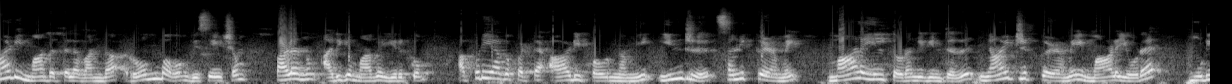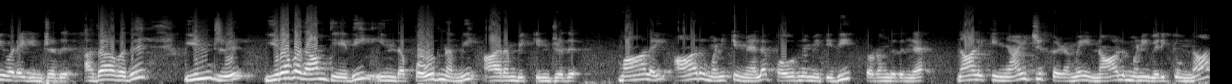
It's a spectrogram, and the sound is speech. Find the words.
ஆடி மாதத்துல வந்தா ரொம்பவும் விசேஷம் பலனும் அதிகமாக இருக்கும். அப்படியாகப்பட்ட ஆடி பௌர்ணமி இன்று சனிக்கிழமை மாலையில் தொடங்குகின்றது. ஞாயிற்றுக்கிழமை மாலையோட முடிவடைகின்றது. அதாவது இன்று இருபதாம் தேதி இந்த பௌர்ணமி ஆரம்பிக்கின்றது. மாலை ஆறு மணிக்கு மேல பௌர்ணமி திதி தொடங்குதுங்க. நாளைக்கு ஞாயிற்றுக்கிழமை நாலு மணி வரைக்கும்னா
